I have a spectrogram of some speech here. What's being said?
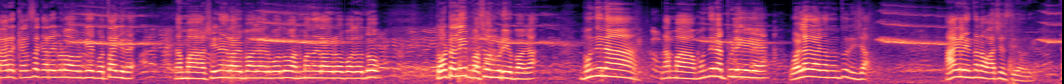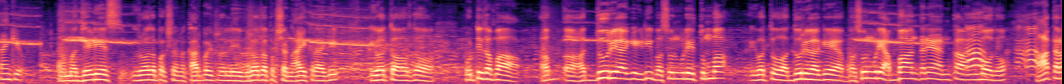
ಕಾರ್ಯ, ಕೆಲಸ ಕಾರ್ಯಗಳು ಅವ್ರಿಗೆ ಗೊತ್ತಾಗಿದೆ. ನಮ್ಮ ಶ್ರೀನಗರ ವಿಭಾಗ ಇರ್ಬೋದು, ಹನುಮಾನಗರ ವಿಭಾಗದ್ದು ಟೋಟಲಿ ಬಸವನಗುಡಿ ವಿಭಾಗ. ಮುಂದಿನ ನಮ್ಮ ಮುಂದಿನ ಪೀಳಿಗೆಗೆ ಒಳ್ಳೆಯದಾಗೋದಂತೂ ನಿಜ. ಆಗಲಿ ಅಂತ ನಾವು ಆಶಿಸ್ತೀವಿ ಅವರಿಗೆ. ಥ್ಯಾಂಕ್ ಯು ನಮ್ಮ ಜೆ ಡಿ ಎಸ್ ವಿರೋಧ ಪಕ್ಷ ಕಾರ್ಪೊರೇಟರಲ್ಲಿ ವಿರೋಧ ಪಕ್ಷ ನಾಯಕರಾಗಿ ಇವತ್ತು ಅವ್ರದ್ದು ಹುಟ್ಟಿದಬ್ಬ ಅಬ್ ಅದ್ದೂರಿಯಾಗಿ ಇಡೀ ಬಸವನಗುಡಿ ತುಂಬ ಇವತ್ತು ಅದ್ಧೂರಿಯಾಗಿ ಬಸವನಗುಡಿ ಹಬ್ಬ ಅಂತಲೇ ಅಂತ ಅನ್ಬೋದು. ಆ ಥರ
